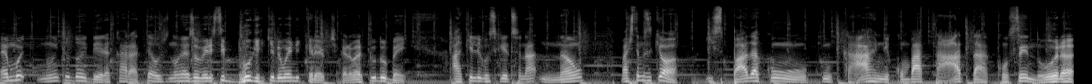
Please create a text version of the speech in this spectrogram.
É muito, muito doideira, cara. Até hoje não resolveram esse bug aqui do Minecraft, cara. Mas tudo bem. Aqui ele conseguiu adicionar? Não. Mas temos aqui, ó, espada com, com carne, com batata, com cenoura.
